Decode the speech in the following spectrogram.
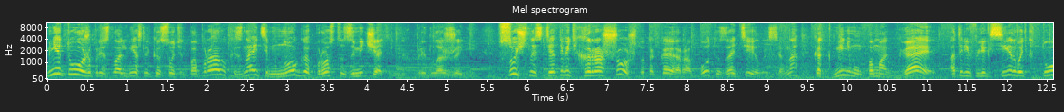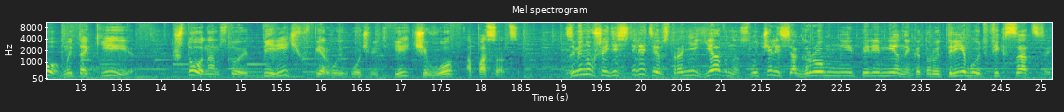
Мне тоже прислали несколько сотен поправок, и знаете, много просто замечательных предложений. В сущности, это ведь хорошо, что такая работа затеялась. Она как минимум помогает отрефлексировать, кто мы такие, что нам стоит беречь в первую очередь и чего опасаться. За минувшие десятилетия в стране явно случились огромные перемены, которые требуют фиксации.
